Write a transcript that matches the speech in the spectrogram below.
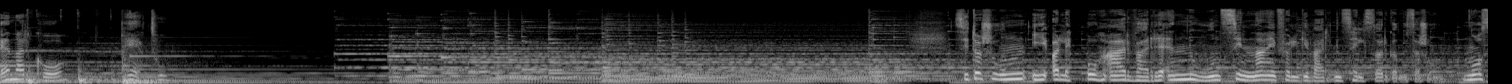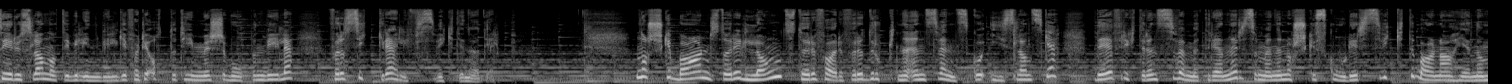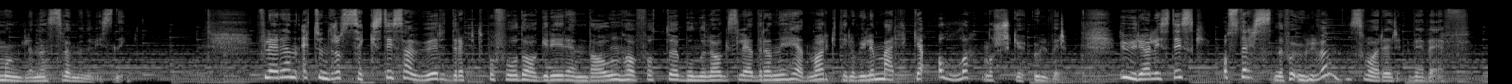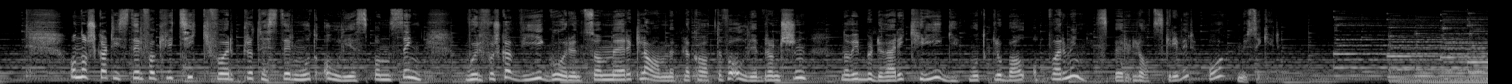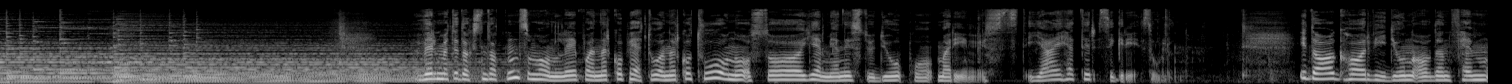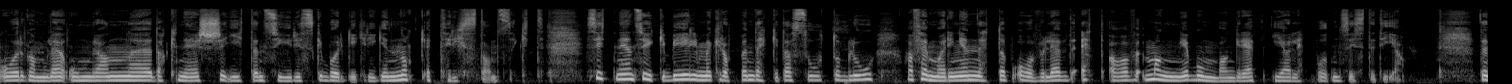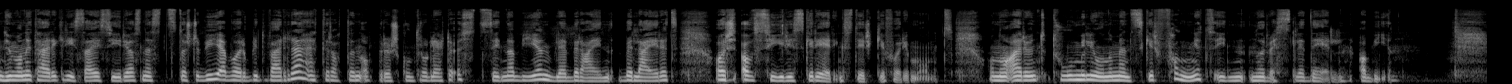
NRK P2. Situasjonen i Aleppo er verre enn noensinne, ifølge Verdens helseorganisasjon. Nå sier Russland at de vil innvilge 48 timers våpenhvile for å sikre livsviktig nødhjelp. Norske barn står i langt større fare for å drukne enn svenske og islandske. Det frykter en svømmetrener som mener norske skoler svikter barna gjennom manglende svømmeundervisning. Flere enn 160 sauer drept på få dager i Rendalen har fått bondelagslederen i Hedmark til å ville merke alle norske ulver. Urealistisk og stressende for ulven, svarer WWF. Og norske artister får kritikk for protester mot oljesponsing. Hvorfor skal vi gå rundt som reklameplakater for oljebransjen, når vi burde være i krig mot global oppvarming, spør låtskriver og musiker. Vel møtt i Dagsnytt 18, som vanlig på NRK P2 og NRK2, og nå også hjemme igjen i studio på Marienlyst. Jeg heter Sigrid Solund. I dag har videoen av den fem år gamle Omran Daknesh gitt den syriske borgerkrigen nok et trist ansikt. Sittende i en sykebil med kroppen dekket av sot og blod, har femåringen nettopp overlevd et av mange bombeangrep i Aleppo den siste tida. Den humanitære krisa i Syrias nest største by er bare blitt verre etter at den opprørskontrollerte østsiden av byen ble beleiret av syriske regjeringsstyrker forrige måned. Og nå er rundt to millioner mennesker fanget i den nordvestlige delen av byen.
